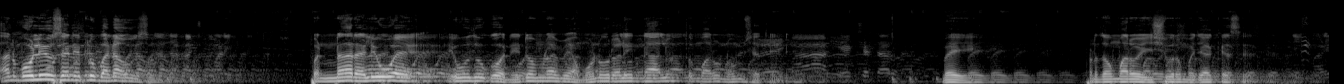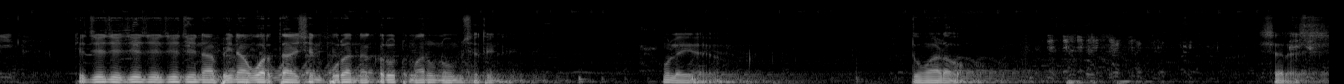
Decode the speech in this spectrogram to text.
અને બોલ્યું છે ને એટલું બનાવું છું. પણ ન રળ્યું હોય એવું તો કહો નહીં તો હમણાં મહેમાનો રળીને ના લો તો મારું નામ છે તે. ભાઈ, પણ તો મારો ઈશ્વર મજા કહેશે કે જે જે જે જે જે જે ના પૈના વર્તા હશે ને પૂરા ન કરું તો મારું નામ છે તેને હું લઈ આવ્યો. ધુવાડો સરસ.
